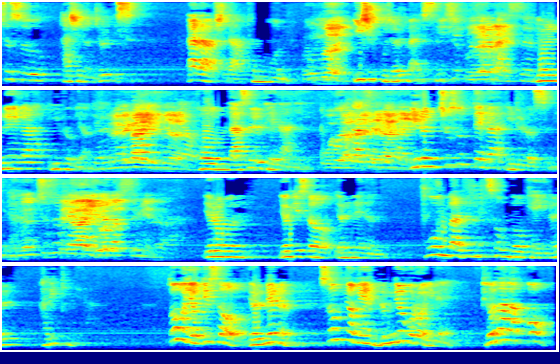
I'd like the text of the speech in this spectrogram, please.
추수하시는 줄 믿습니다. 따라합시다. 본문 본문 29절 말씀 29절 말씀. 열매가 익으면 열매가 있으며 곧 낯을 대나니 곧 낯을 대하니 이는 추수 때가 이르렀습니다. 이는 추수때가 이르렀습니다. 여러분 여기서 열매는 구원받은 성도 개인을 가리킵니다. 또 여기서 열매는 성령의 능력으로 인해 변화받고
